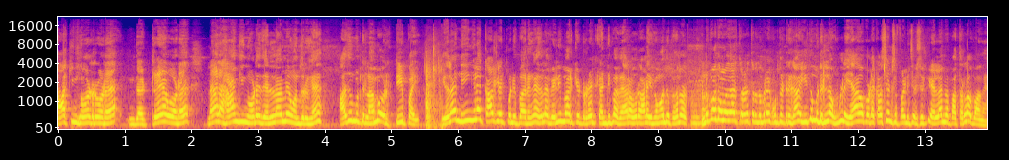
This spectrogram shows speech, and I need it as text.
லாக்கிங் ஹோல்டரோட இந்த ட்ரேவோட மேலே ஹேங்கிங்கோட இது எல்லாமே வந்துருங்க. அது மட்டும் இல்லாமல் ஒரு டீப்பை இதெல்லாம் நீங்களே கால்குலேட் பண்ணி பாருங்கள் இதெல்லாம் வெளி மார்க்கெட் ரேட் கண்டிப்பாக வேறு ஒரு ஆனால் இவங்க வந்து பார்த்தீங்கன்னா முப்பத்தொம்பதாயிரத்தி தொள்ளாயிரத்தி ரூபாய் கொடுத்துட்டு இருக்காங்க. இது மட்டும் இல்லை உள்ள ஏகப்பட்ட கலெக்ஷன்ஸ் ஃபர்னிச்சர்ஸ் இருக்கு எல்லாமே பார்த்தரலாம் வாங்க.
